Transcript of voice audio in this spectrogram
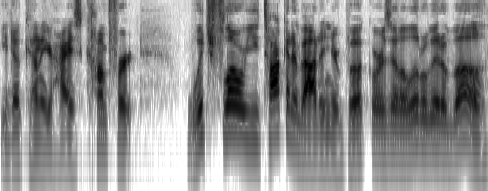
you know, kind of your highest comfort. Which flow are you talking about in your book or is it a little bit of both?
